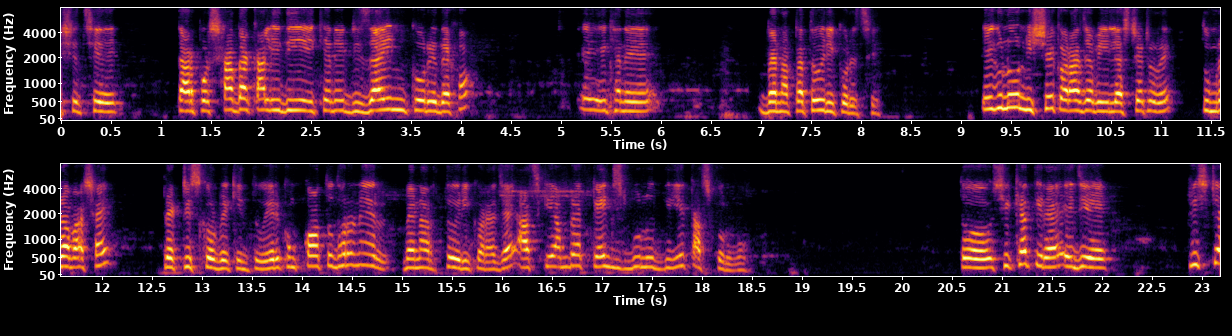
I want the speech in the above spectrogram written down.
এসেছে, তারপর সাদা কালি দিয়ে এখানে ডিজাইন করে দেখো এখানে ব্যানারটা তৈরি করেছে। এগুলো নিশ্চয় করা যাবে ইলাস্ট্রেটরে তোমরা বাসায় প্র্যাকটিস করবে কিন্তু। এরকম কত ধরনের ব্যানার তৈরি করা যায়? আজকে আমরা টেক্সটগুলো দিয়ে কাজ করব। তো শিক্ষার্থীরা, এই যে পৃষ্ঠা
